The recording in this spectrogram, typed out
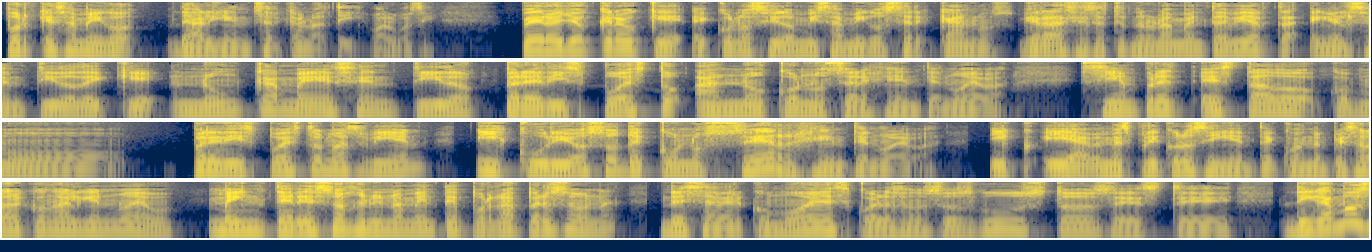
porque es amigo de alguien cercano a ti o algo así. Pero yo creo que he conocido a mis amigos cercanos gracias a tener una mente abierta en el sentido de que nunca me he sentido predispuesto a no conocer gente nueva. Siempre he estado como predispuesto más bien y curioso de conocer gente nueva. Y, y, me explico lo siguiente, cuando empiezo a hablar con alguien nuevo, me intereso genuinamente por la persona, de saber cómo es, cuáles son sus gustos, este, digamos,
